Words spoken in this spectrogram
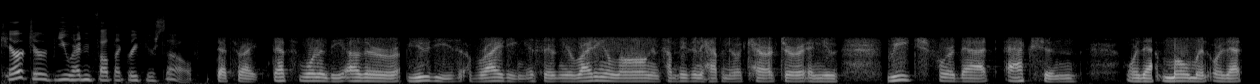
character if you hadn't felt that grief yourself. That's right. That's one of the other beauties of writing is that when you're writing along and something's going to happen to a character and you reach for that action or that moment or that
